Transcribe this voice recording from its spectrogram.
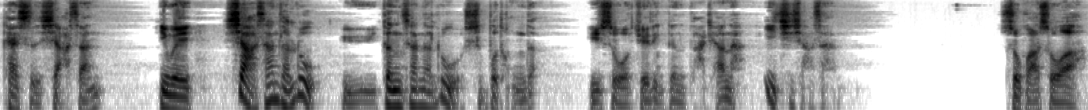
开始下山，因为下山的路与登山的路是不同的。于是我决定跟着大家呢一起下山。俗话说啊，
